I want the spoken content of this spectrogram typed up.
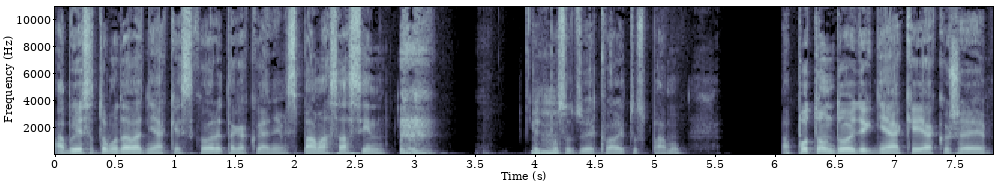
a bude sa tomu dávať nejaké skóre, tak ako ja neviem, spam assassin, keď mm-hmm. posudzuje kvalitu spamu. A potom dojde k nejakej, akože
